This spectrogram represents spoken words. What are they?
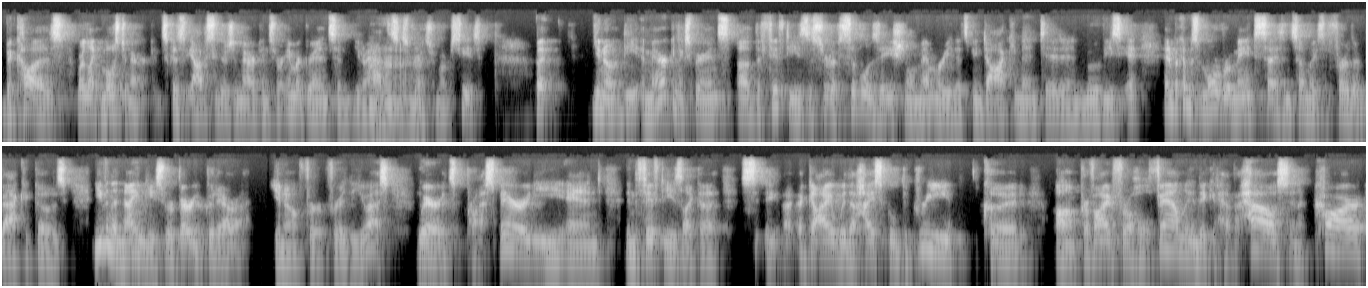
because, or like most Americans, because obviously there's Americans who are immigrants and you know have this mm-hmm, mm-hmm. experience from overseas. But you know the american experience of the 50s is sort of civilizational memory that's been documented in movies and it becomes more romanticized in some ways the further back it goes even the 90s were a very good era you know, for, for the US, where it's prosperity. And in the 50s, like a, a guy with a high school degree could um, provide for a whole family and they could have a house and a car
